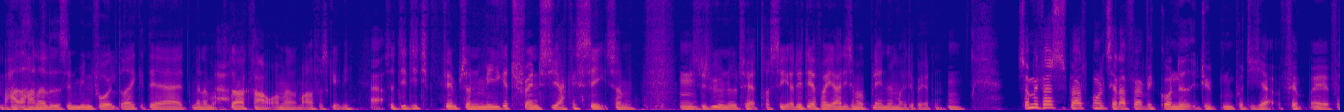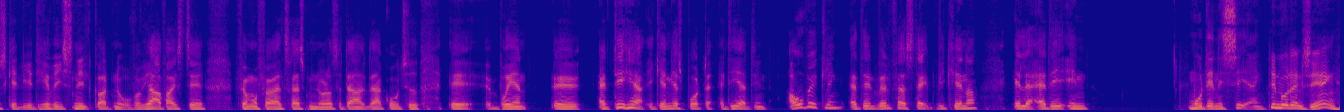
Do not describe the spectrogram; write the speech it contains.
meget anderledes end mine forældre. Ikke? Det er, at man har større krav, og man er meget forskellig. Ja. Ja. Så det er de fem sådan megatrends, jeg kan se, som mm. jeg synes, vi er nødt til at adressere. Og det er derfor, jeg ligesom har blandet mig i debatten. Så mit første spørgsmål til dig, før vi går ned i dybden på de her fem øh, forskellige, det kan vi snilt godt nå, for vi har faktisk til 45-50 minutter, så der, der er god tid. Øh, Brian, øh, er det her, igen jeg spurgte dig, er det her en afvikling af den velfærdsstat, vi kender, eller er det en modernisering? Det er en modernisering,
